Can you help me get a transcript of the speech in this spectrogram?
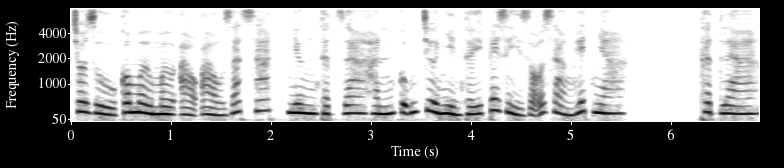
cho dù có mờ mờ ảo ảo rát sát nhưng thật ra hắn cũng chưa nhìn thấy cái gì rõ ràng hết nha. Thật là,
